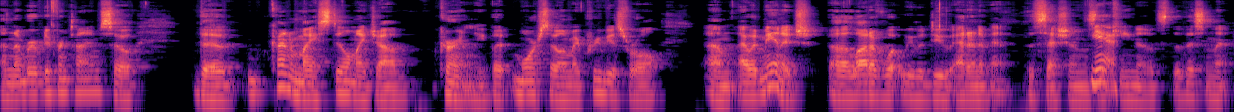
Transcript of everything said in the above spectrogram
a number of different times. So the kind of my still my job currently, but more so in my previous role, um, I would manage a lot of what we would do at an event, the sessions, yeah. the keynotes, the this and that,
